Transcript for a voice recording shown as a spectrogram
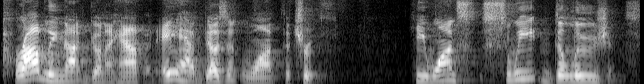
probably not going to happen. Ahab doesn't want the truth, he wants sweet delusions.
